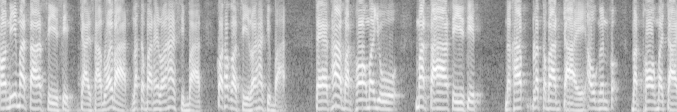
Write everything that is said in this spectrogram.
ตอนนี้มาตรา 40 จ่าย 300 บาท รัฐบาลให้ 150 บาท ก็เท่ากับ 450 บาท แต่ถ้าบัตรทองมาอยู่มาตรา 40 นะครับ รัฐบาลจ่ายเอาเงินบัตรทองมาจ่าย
